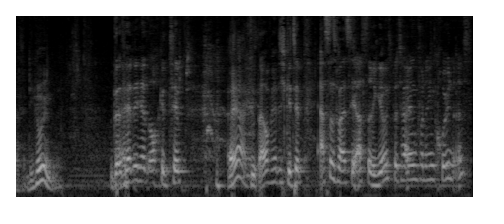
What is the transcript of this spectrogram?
Das sind die Grünen. Das hätte ich jetzt auch getippt. Ja, ja, Darauf hätte ich getippt. Erstens, weil es die erste Regierungsbeteiligung von den Grünen ist.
